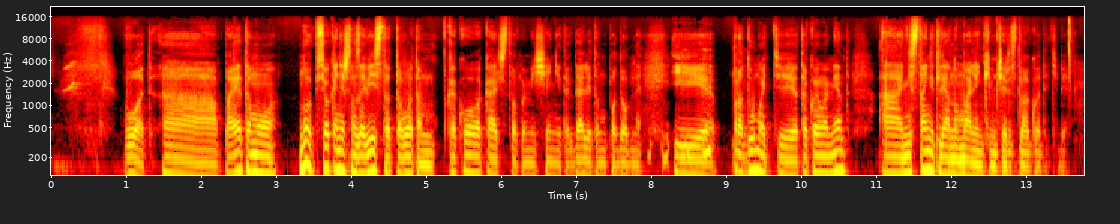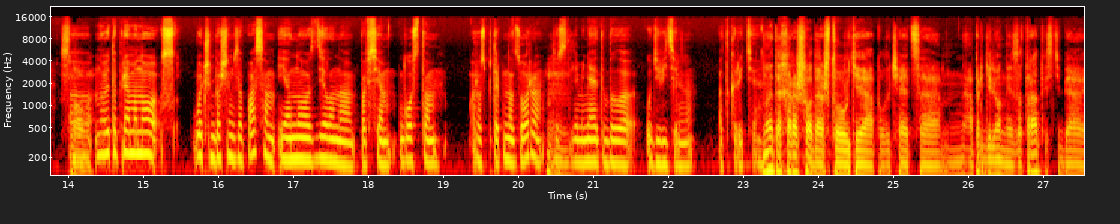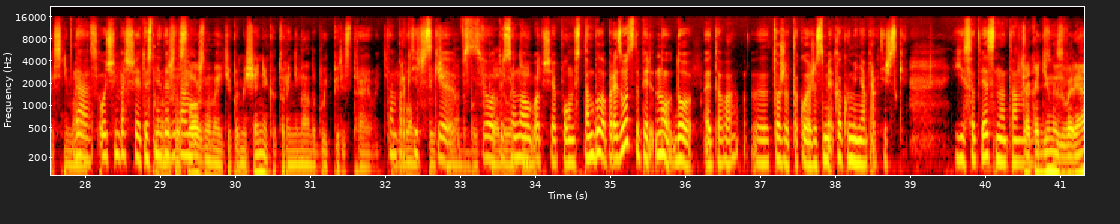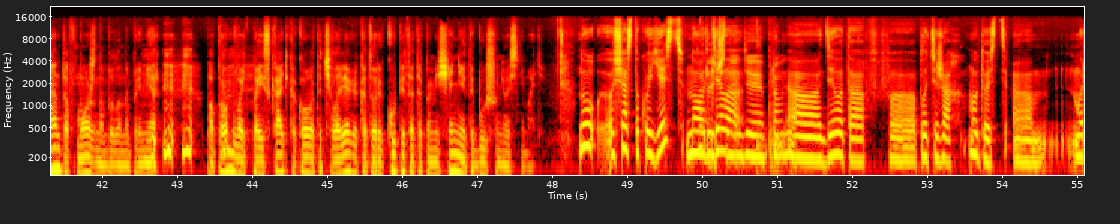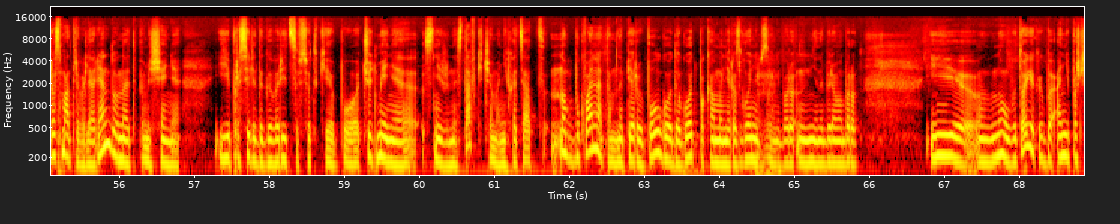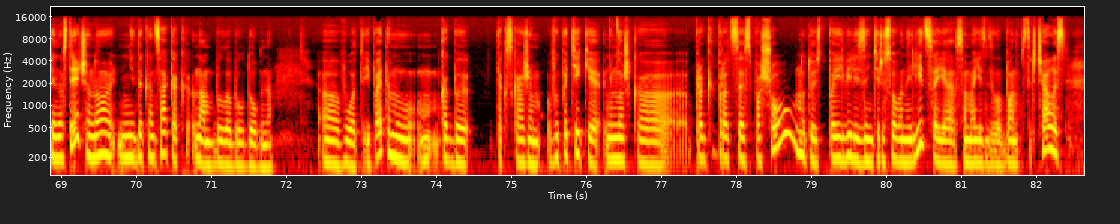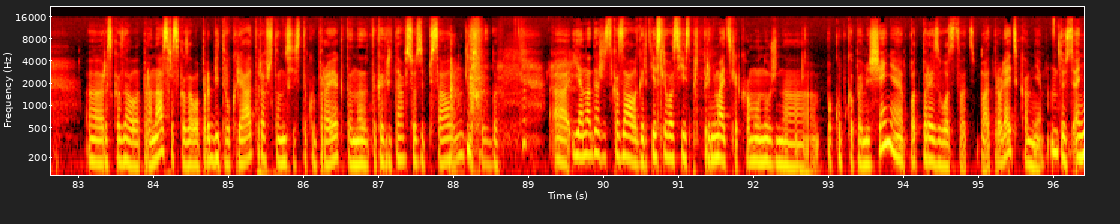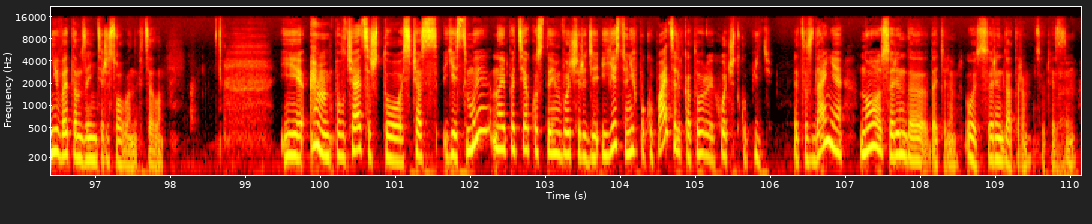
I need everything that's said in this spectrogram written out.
Вот, а, поэтому ну, все, конечно, зависит от того, там, какого качества помещения и так далее и тому подобное. И продумать э, такой момент, а не станет ли оно маленьким через два года тебе снова? А, ну, это прямо оно с очень большим запасом, и оно сделано по всем ГОСТам Роспотребнадзора. То есть для меня это было удивительно открытие. Ну, это хорошо, да, что у тебя, получается, определенные затраты с тебя снимаются. Да, очень большие. То есть мне даже что там... сложно найти помещение, которое не надо будет перестраивать. Там практически все, то есть оно деньги. вообще полностью... Там было производство, ну, до этого, э, тоже такое же, как у меня практически. И, соответственно, там... Как один из вариантов можно было, например, попробовать поискать какого-то человека, который купит это помещение, и ты будешь у него снимать. Ну, сейчас такой есть, но Отличная дело, идея, правда? Э, дело-то в платежах. Ну, то есть э, мы рассматривали аренду на это помещение и просили договориться все-таки по чуть менее сниженной ставке, чем они хотят. Ну, буквально там на первый полгода, год, пока мы не разгонимся, угу. не, боро- не наберем оборот. И, э, ну, в итоге как бы они пошли навстречу, но не до конца, как нам было бы удобно. Э, вот. И поэтому как бы так скажем, в ипотеке немножко процесс пошел, ну, то есть появились заинтересованные лица, я сама ездила в банк, встречалась, э, рассказала про нас, рассказала про битву креаторов, что у нас есть такой проект, она такая говорит, а, все записала, ну, то есть, как бы. И она даже сказала, говорит, если у вас есть предприниматели, кому нужна покупка помещения под производство, отправляйте ко мне. Ну, то есть они в этом заинтересованы в целом. И получается, что сейчас есть мы на ипотеку, стоим в очереди, и есть у них покупатель, который хочет купить это здание, но с арендодателем, ой, с арендатором, соответственно.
